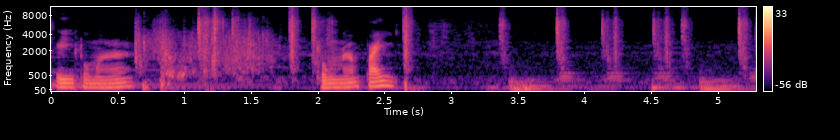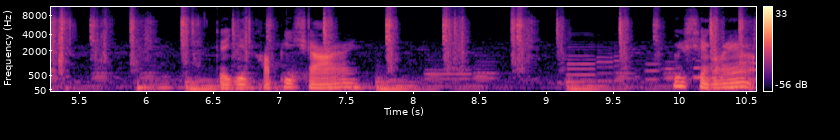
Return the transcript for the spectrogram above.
เฮ้ยโลมาลงน้ำไป ใจเย็นครับพี่ชายเฮ้ยเสียงอะไรอะ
